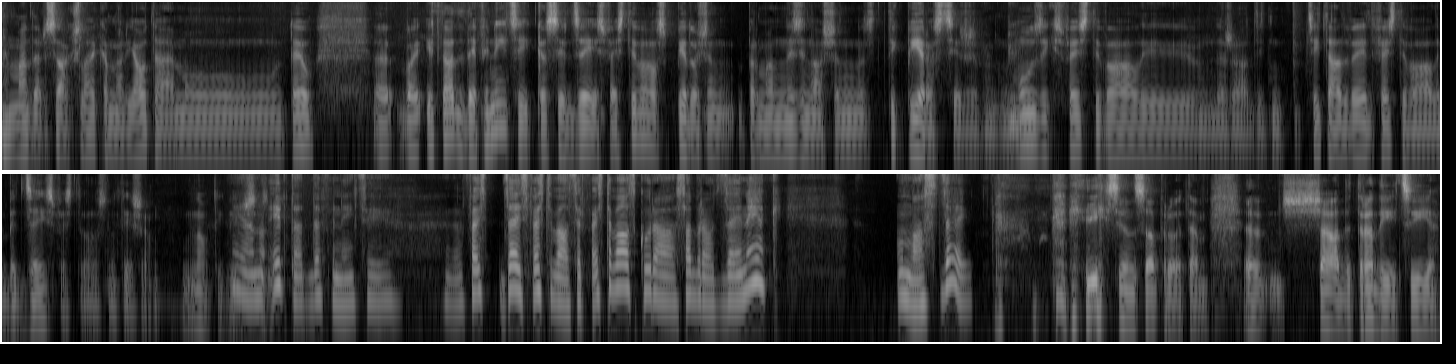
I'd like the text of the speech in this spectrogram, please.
Madara, sākšu laikam ar jautājumu tev. Eh, vai ir tāda definīcija, kas ir dzīslis festivāls? Piedošana par manu nezināšanu, tik pierasts ir mūzikas festivāli, dažādi citādi veidi festivāli, bet dzīslis festivāls nu, tiešām nav tik viegls. Jā, nu, ir tāda definīcija. Fest, dzējas festivāls ir festivāls, kurā sabrauc dzēnieki un lasa dzēju. Īsi un saprotami. Eh, šāda tradīcija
